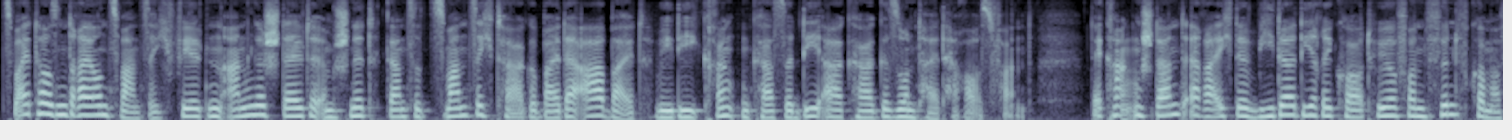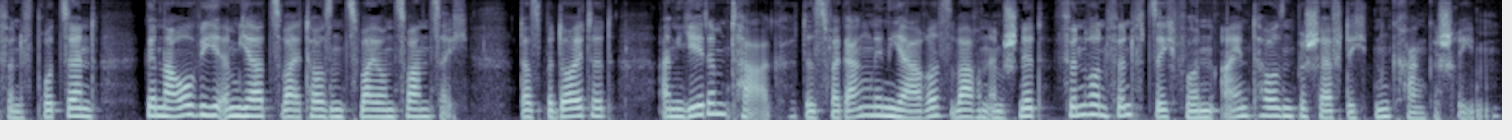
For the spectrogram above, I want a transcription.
2023 fehlten Angestellte im Schnitt ganze 20 Tage bei der Arbeit, wie die Krankenkasse DAK Gesundheit herausfand. Der Krankenstand erreichte wieder die Rekordhöhe von 5,5 Prozent, genau wie im Jahr 2022. Das bedeutet, an jedem Tag des vergangenen Jahres waren im Schnitt 55 von 1000 Beschäftigten krankgeschrieben.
